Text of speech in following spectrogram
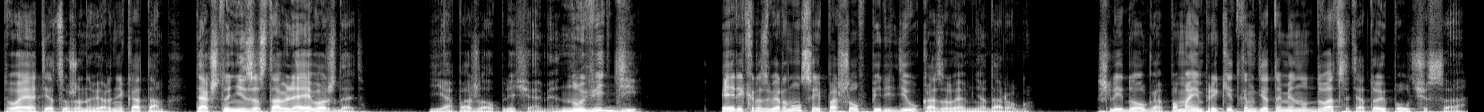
«Твой отец уже наверняка там, так что не заставляй его ждать». Я пожал плечами. «Ну, веди!» Эрик развернулся и пошел впереди, указывая мне дорогу. Шли долго, по моим прикидкам, где-то минут двадцать, а то и полчаса.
